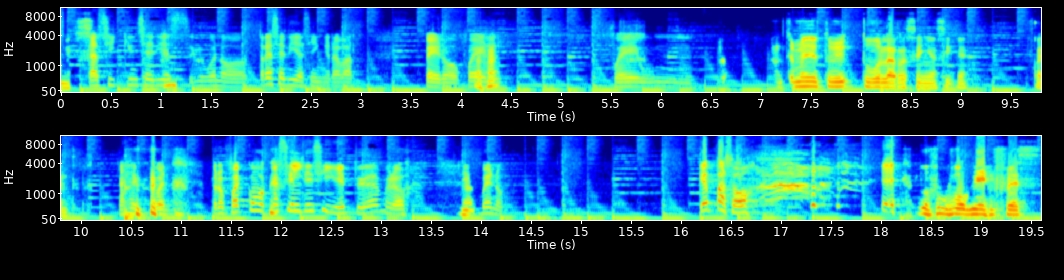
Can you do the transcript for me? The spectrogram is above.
grabamos. casi 15 días, eh, bueno, 13 días sin grabar. Pero fue. El- fue un. Entre medio tuvo la reseña, así que cuenta. bueno, pero fue como casi el día siguiente, ¿verdad? Pero. No. Bueno. ¿Qué pasó? Hubo Game Fest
